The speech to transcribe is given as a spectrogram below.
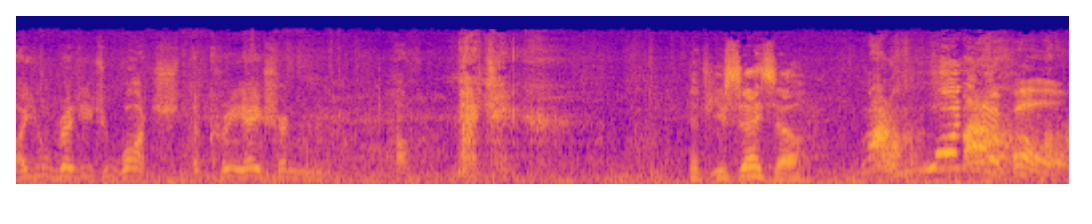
Are you ready to watch the creation of magic? If you say so. Wonderful!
